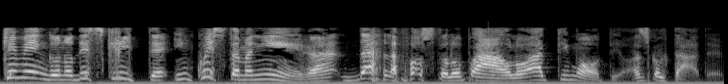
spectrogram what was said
che vengono descritte in questa maniera dall'Apostolo Paolo a Timoteo. Ascoltate.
